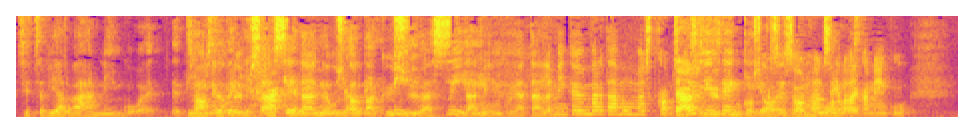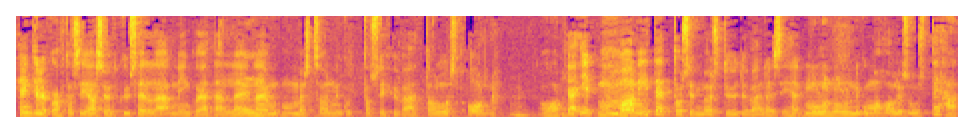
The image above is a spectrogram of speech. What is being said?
sitten sä vielä vähän niin kuin, että et ihmiset niin jotenkin sitä, että ne uskaltaa niin, kysyä niin, sitä niin. Niin kuin, ja tälle, minkä ymmärtää mun mielestä kans tosi hyvin, senkin, koska joo, siis onhan siinä aika niin kuin, henkilökohtaisia asioita kysellään niin kuin, ja tälleen mm. näin, mutta mun mielestä se on niin kuin, tosi hyvä, että tollasta on. Mm. on. Ja it, mä oon itse tosi myös tyytyväinen siihen, että mulla on ollut niin kuin, mahdollisuus tehdä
